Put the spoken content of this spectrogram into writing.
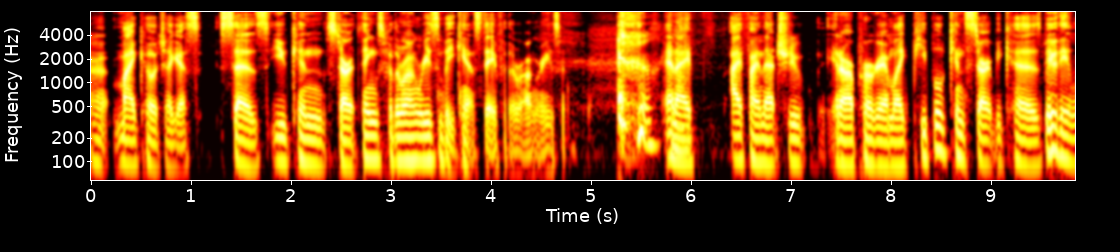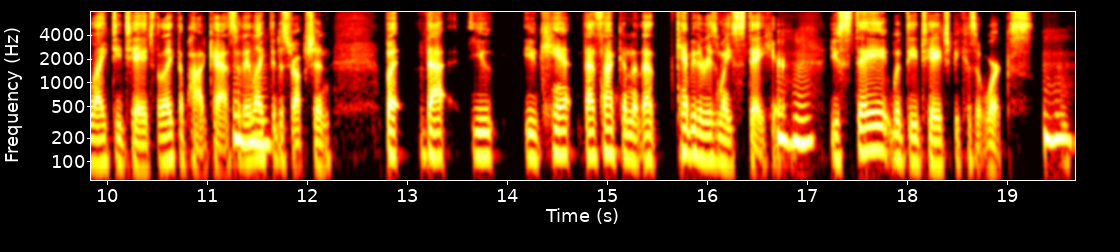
uh, my coach, I guess, says you can start things for the wrong reason, but you can't stay for the wrong reason. and I, I find that true in our program. Like people can start because maybe they like DTH, they like the podcast, or they like the disruption, but that you you can't. That's not gonna. That can't be the reason why you stay here. You stay with DTH because it works. Mhm.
